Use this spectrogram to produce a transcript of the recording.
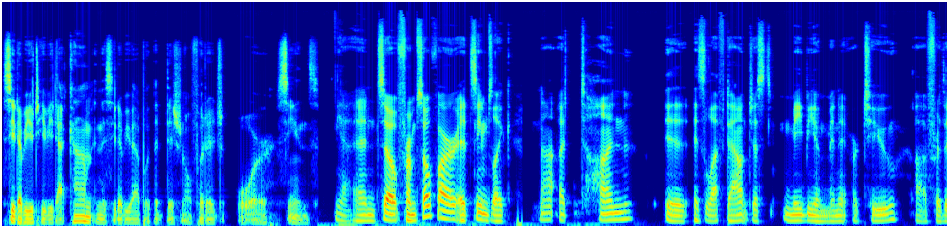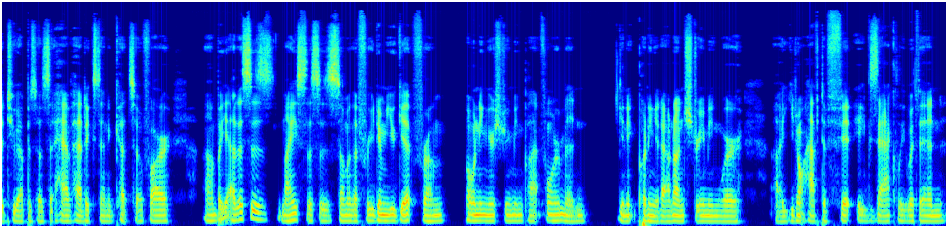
CWTV.com and the CW app with additional footage or scenes. Yeah, and so from so far, it seems like not a ton is left out, just maybe a minute or two uh, for the two episodes that have had extended cuts so far. Um, but yeah, this is nice. This is some of the freedom you get from owning your streaming platform and getting putting it out on streaming, where uh, you don't have to fit exactly within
